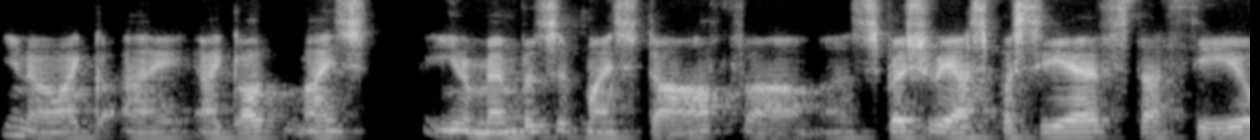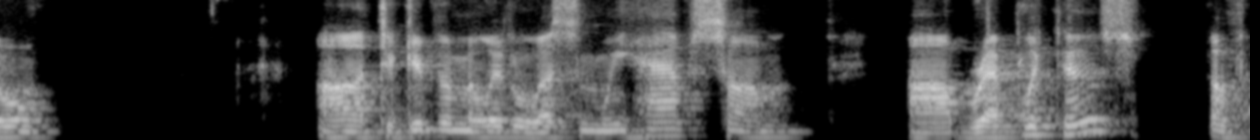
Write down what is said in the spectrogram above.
you know I I I got my you know members of my staff, uh, especially Aspasiev, Stathil, uh, to give them a little lesson. We have some uh, replicas of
